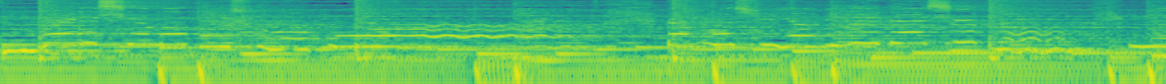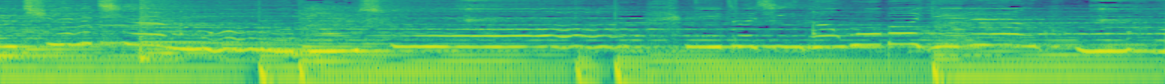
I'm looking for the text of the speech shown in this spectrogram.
你为什么不说话？当我需要你的时候，你却心疼我把眼哭红，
